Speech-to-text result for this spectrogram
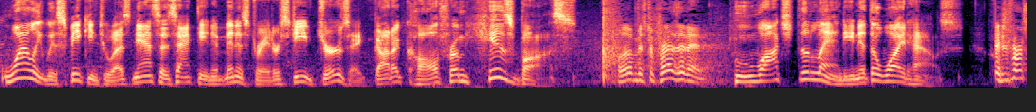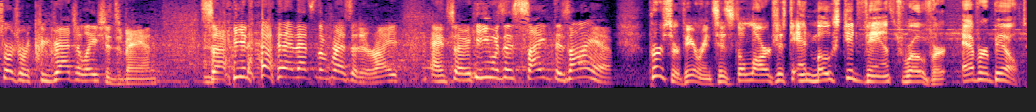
While he was speaking to us, NASA's acting administrator, Steve Jurczyk, got a call from his boss. Hello, Mr. President. Who watched the landing at the White House. His first words were, Congratulations, man. So, you know, that's the president, right? And so he was as psyched as I am. Perseverance is the largest and most advanced rover ever built.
